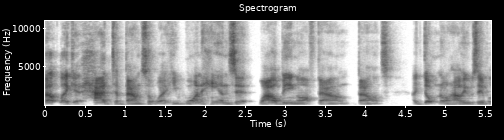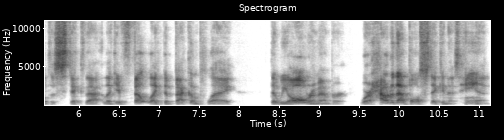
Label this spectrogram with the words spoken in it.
felt like it had to bounce away. He one hands it while being off balance. I don't know how he was able to stick that. Like it felt like the Beckham play that we all remember, where how did that ball stick in his hand?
